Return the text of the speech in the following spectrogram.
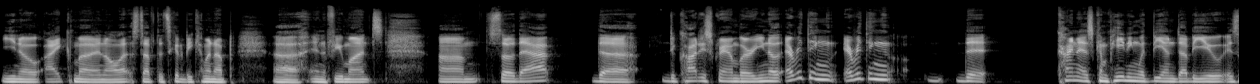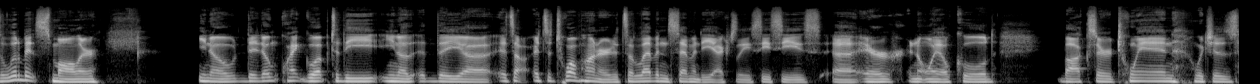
you know, EICMA and all that stuff that's going to be coming up uh, in a few months. Um, so that, the Ducati Scrambler, you know, everything, everything that kind of is competing with BMW is a little bit smaller. You know, they don't quite go up to the, you know, the uh it's a it's a 1200, it's 1170 actually cc's uh air and oil cooled boxer twin which is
